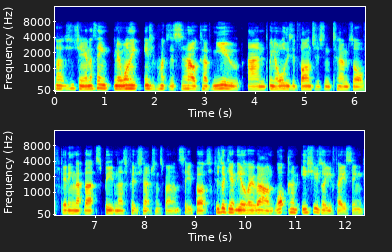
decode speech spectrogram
That's interesting. And I think, you know, one of the interesting points is how kind of new and you know all these advantages in terms of getting that that speed and that efficiency and that transparency. But just looking at the other way around, what kind of issues are you facing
